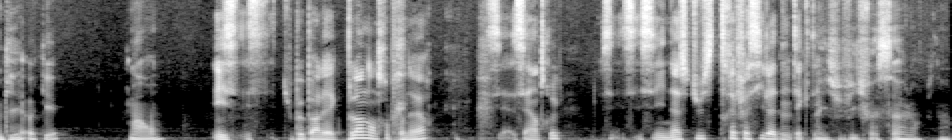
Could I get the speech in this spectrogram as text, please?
Ok, Ok. marrant. Et tu peux parler avec plein d'entrepreneurs. C'est un truc, c'est- une astuce très facile à détecter. Bah, il suffit que je fasse ça alors. putain.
